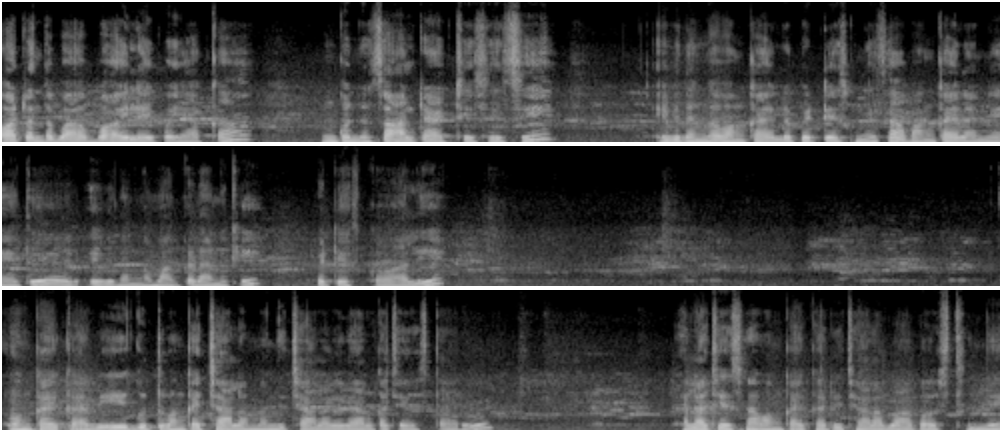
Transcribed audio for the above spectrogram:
వాటర్ అంతా బాగా బాయిల్ అయిపోయాక ఇంకొంచెం సాల్ట్ యాడ్ చేసేసి ఈ విధంగా వంకాయల్లో పెట్టేసుకునేసి ఆ వంకాయలన్నీ అయితే ఈ విధంగా మగ్గడానికి పెట్టేసుకోవాలి. వంకాయ కర్రీ గుత్తి వంకాయ చాలామంది చాలా విధాలుగా చేస్తారు. ఎలా చేసినా వంకాయ కర్రీ చాలా బాగా వస్తుంది.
